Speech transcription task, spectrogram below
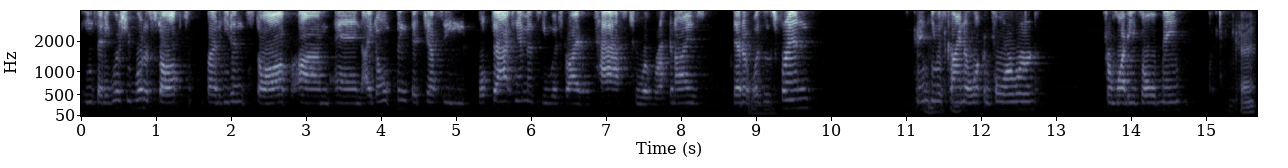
He said he wished he would have stopped, but he didn't stop. Um, and I don't think that Jesse looked at him as he was driving past to have recognized that it was his friend. And he was kind of looking forward from what he told me. Okay.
